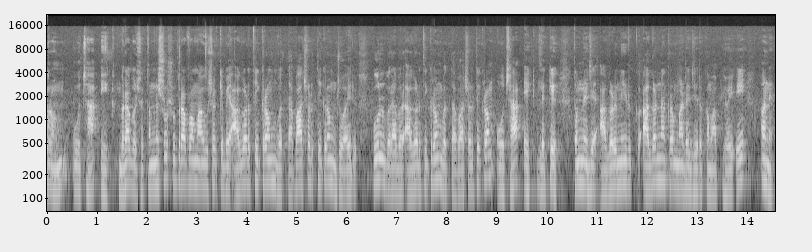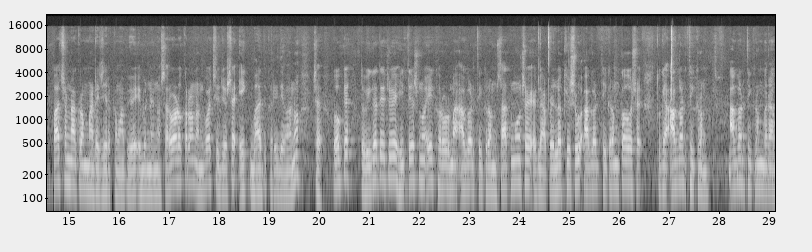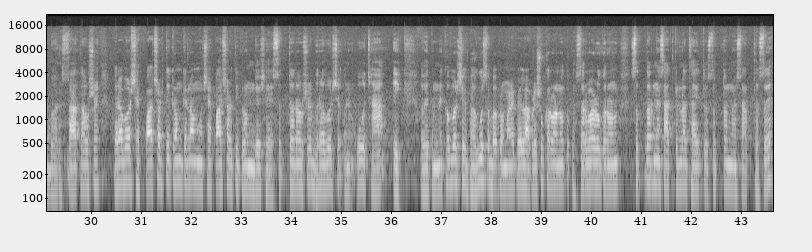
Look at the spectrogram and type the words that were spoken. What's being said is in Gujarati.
ક્રમ ઓછા એક. બરાબર છે. તમને શું સૂત્ર આપવામાં આવ્યું છે કે ભાઈ આગળથી ક્રમ વત્તા પાછળથી ક્રમ? જો આવી કુલ બરાબર આગળથી ક્રમ વત્તા પાછળથી ક્રમ ઓછા એક. એટલે કે તમને જે આગળની આગળના ક્રમ માટે જે રકમ આપી હોય એ અને પાછળના ક્રમ માટે જે રકમ આપી હોય એ બંનેનો સરવાળો કરવાનો અને પછી જે છે એક બાદ કરી દેવાનો છે. ઓકે? તો વિગતે જોઈએ, હિતેશનો એક હરોળમાં આગળથી ક્રમ સાતમો છે. એટલે આપણે લખીશું આગળથી ક્રમ કયો છે? તો કે આગળથી ક્રમ આગળથી ક્રમ બરાબર સાત આવશે. બરાબર છે, પાછળથી ક્રમ કેટલામો છે? પાછળથી ક્રમ જે છે, સત્તર આવશે. બરાબર છે, અને ઓછા એક. હવે તમને ખબર છે, ભાગુ સભા પ્રમાણે પહેલાં આપણે શું કરવાનું તો કે સરવાળો કરવાનો. સત્તરને સાત કેટલા થાય? તો સત્તરને સાત થશે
